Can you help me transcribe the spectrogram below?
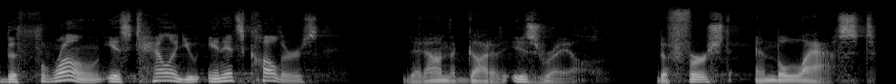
The throne is telling you in its colors that I'm the God of Israel, the first and the last.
